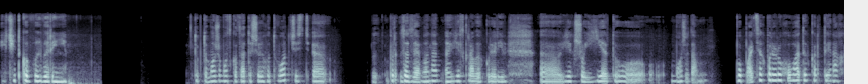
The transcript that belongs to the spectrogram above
і чітко вивірені. Тобто можемо сказати, що його творчість е, заземлена е, яскравих кольорів. Е, Якщо є, то може там по пальцях перерахувати в картинах.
